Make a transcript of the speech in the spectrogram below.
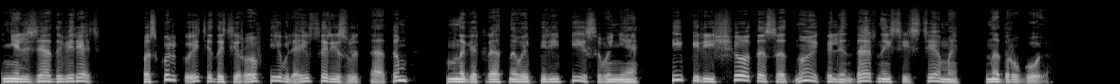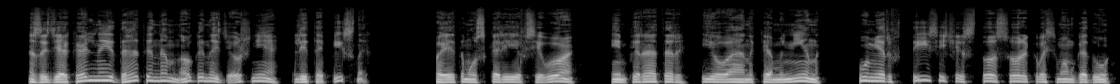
нельзя доверять, поскольку эти датировки являются результатом многократного переписывания и пересчета с одной календарной системы на другую. Зодиакальные даты намного надежнее летописных. Поэтому, скорее всего, император Иоанн Камнин умер в 1148 году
